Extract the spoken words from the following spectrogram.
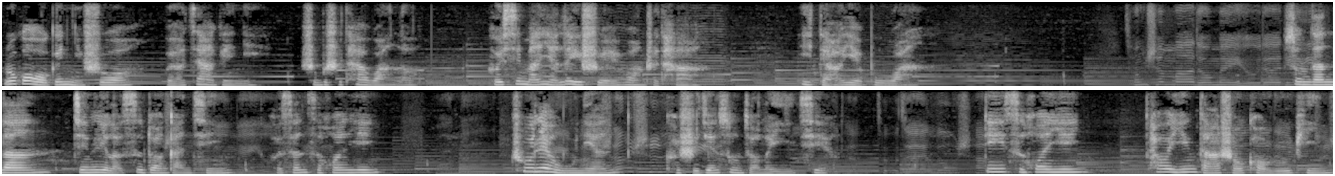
如果我跟你说我要嫁给你，是不是太晚了？”荷西满眼泪水望着他。一点儿也不晚。宋丹丹经历了四段感情和三次婚姻，初恋五年，可时间送走了一切。第一次婚姻，她为英达守口如瓶；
